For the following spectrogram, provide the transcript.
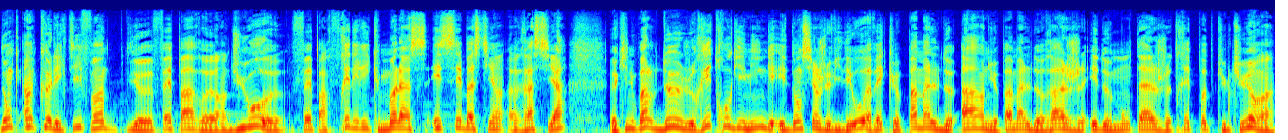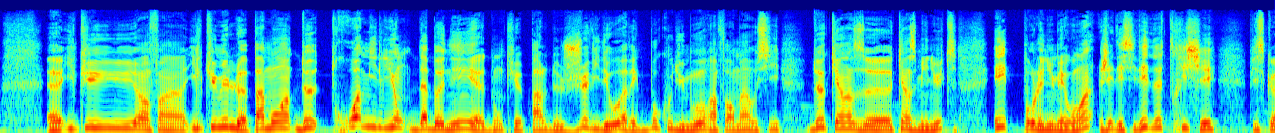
Donc un collectif hein, euh, fait par euh, un duo euh, fait par Frédéric Molas et Sébastien Rassia qui nous parle de rétro gaming et d'anciens jeux vidéo avec pas mal de hargne, pas mal de rage et de montage très pop culture. Euh, il, cu- enfin, il cumule pas moins de 3 millions d'abonnés, donc parle de jeux vidéo avec beaucoup d'humour, un format aussi de 15, euh, 15 minutes. Et pour le numéro 1, j'ai décidé de tricher, puisque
